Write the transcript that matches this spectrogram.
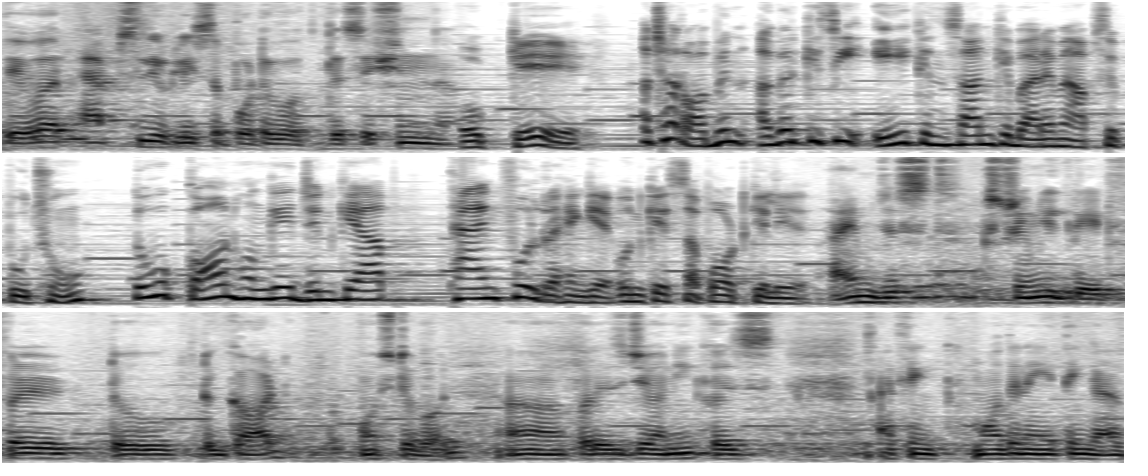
they were absolutely supportive of decision okay अच्छा रॉबिन, अगर किसी एक इंसान के बारे में आपसे पूछूँ तो वो कौन होंगे जिनके आप थैंकफुल रहेंगे उनके सपोर्ट के लिए? I am just extremely grateful to to God most of all for this journey because I think more than anything I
